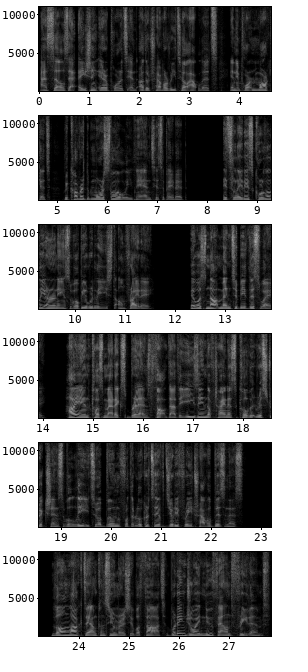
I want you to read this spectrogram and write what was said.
as sales at Asian airports and other travel retail outlets in important markets recovered more slowly than anticipated. Its latest quarterly earnings will be released on Friday. It was not meant to be this way. High end cosmetics brands thought that the easing of China's COVID restrictions will lead to a boom for the lucrative duty free travel business. Long lockdown consumers, it was thought, would enjoy newfound freedoms.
